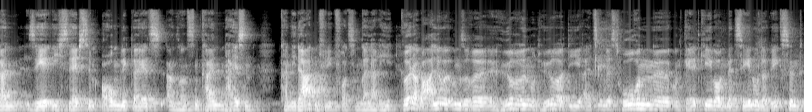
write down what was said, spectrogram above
dann sehe ich selbst im Augenblick da jetzt ansonsten keinen heißen Kandidaten für die Pforzheim Galerie. Ich würde aber alle unsere äh, Hörerinnen und Hörer, die als Investoren äh, und Geldgeber und Mäzen unterwegs sind,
